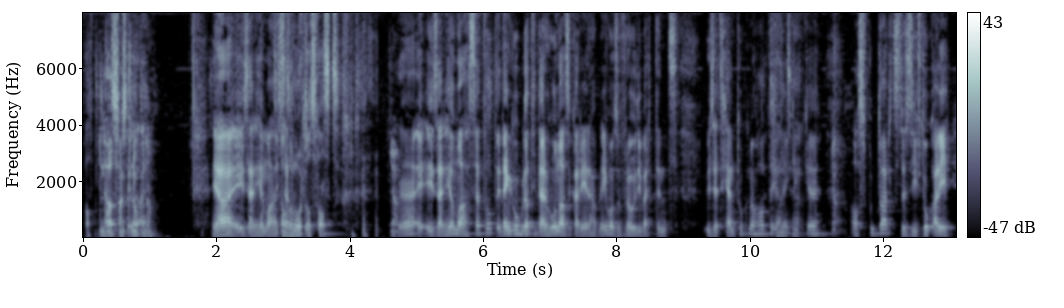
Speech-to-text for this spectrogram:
vast, en hij houdt van knokken, hè. Ja, hij is daar helemaal Zit wortels vast. ja. ja. hij is daar helemaal gesetteld. Ik denk ook dat hij daar gewoon aan zijn carrière gaat blijven. Want zijn vrouw die werkt in het UZ Gent ook nog altijd, Gent, denk ja. ik, uh, ja. als spoedarts. Dus die heeft ook allee,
